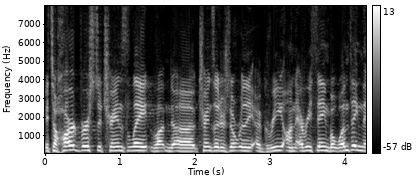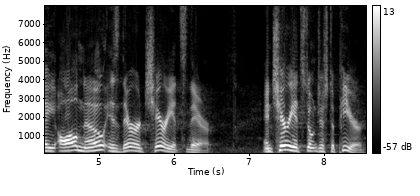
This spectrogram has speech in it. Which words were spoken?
It's a hard verse to translate. Uh, translators don't really agree on everything, but one thing they all know is there are chariots there. And chariots don't just appear,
